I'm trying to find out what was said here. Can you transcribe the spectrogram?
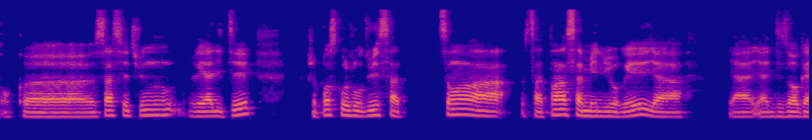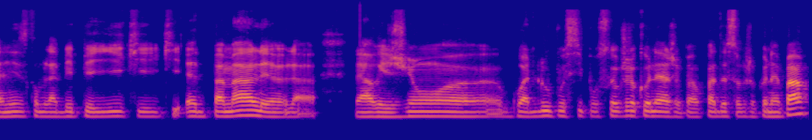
Donc, euh, ça, c'est une réalité. Je pense qu'aujourd'hui, ça tend à, s'améliorer. Il y a, des organismes comme la BPI qui, aident pas mal, euh, la région euh, Guadeloupe aussi, pour ceux que je connais, je ne parle pas de ceux que je ne connais pas,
